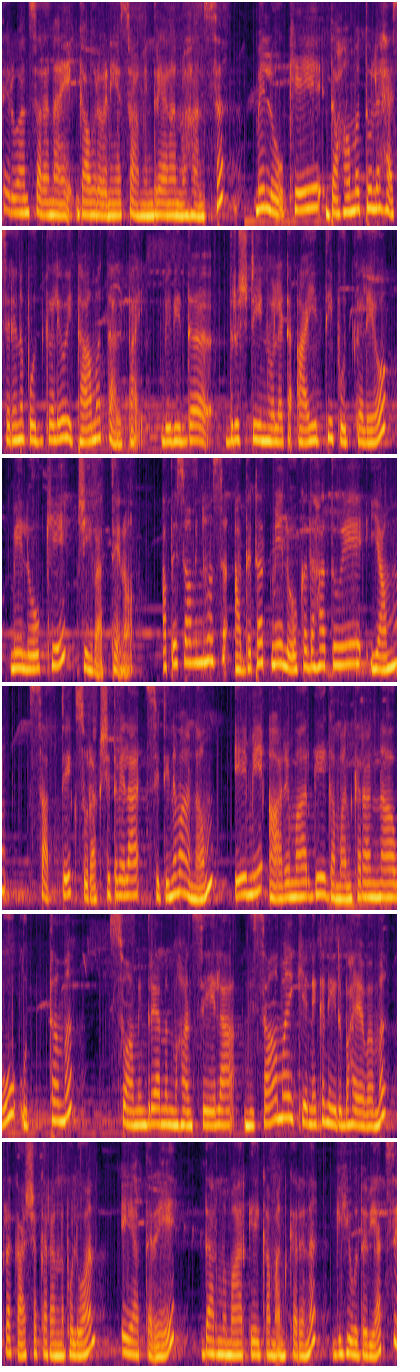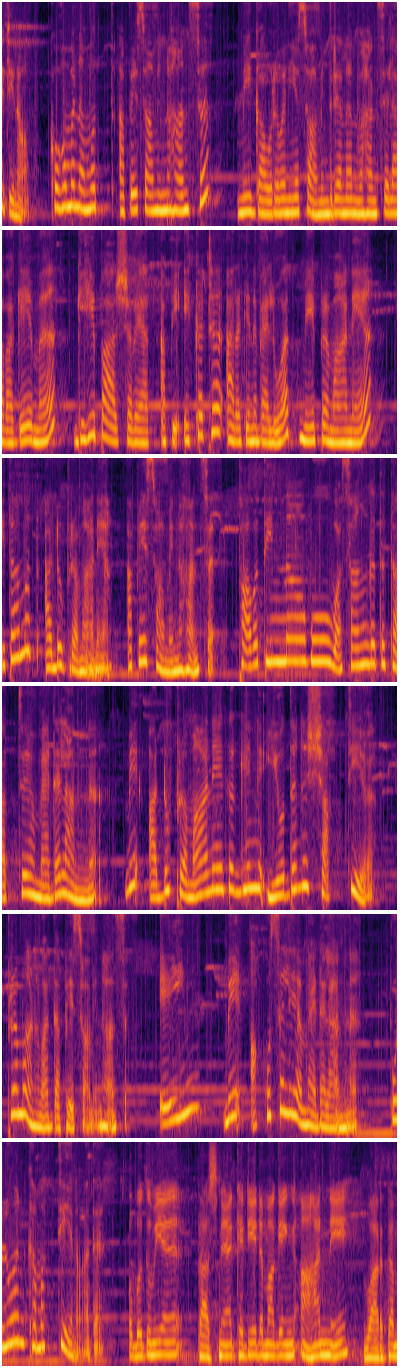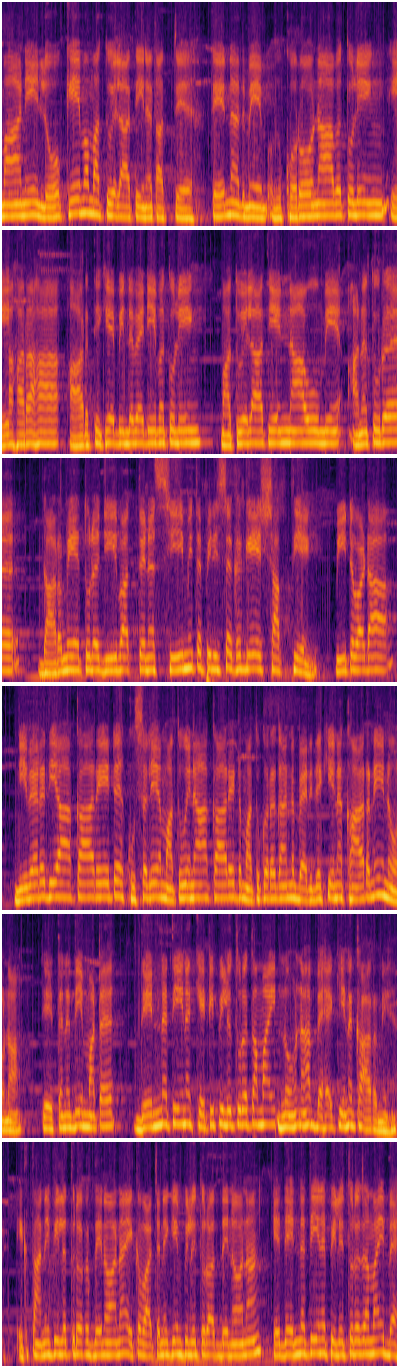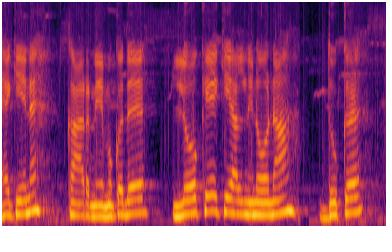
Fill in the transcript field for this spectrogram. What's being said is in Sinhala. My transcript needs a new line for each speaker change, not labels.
තෙරුවන් සරණයි ගෞරවනය ස්වාමින්ද්‍රයාණන් වහන්ස මේ ලෝකයේ දහම තුළ හැසිරෙන පුද්ගලයෝ ඉතාමත් අල්පයි. විවිධ දෘෂ්ටීන් වලට අයිති පුද්ගලයෝ මේ ලෝකයේ ජීවත්වෙනවා. අපේ ස්වාමින්හොස අදටත් මේ ලෝකදහතුවේ යම් සත්වයෙක් සුරක්ෂිත වෙලා සිටිනවා නම් ඒ මේ ආර්යමාර්ගයේ ගමන් කරන්න වූ උත්තම ස්වාමින්ද්‍රයණන් වහන්සේලා නිසාමයි කියන එක නිර්භයවම ප්‍රකාශ කරන්න පුළුවන් ඒ අතරේ ධර්මමාර්ගයේ ගමන් කරන ගිහි උදවියත් සිටිනවා. කොහොම නමුත් අපේ ස්වාමින් වහන්ස මේ ගෞරවනය ස්වාමින්ද්‍රයණන් වහන්සේලා වගේම ගිහි පාර්ශවයත් අපි එකට අරගෙන බැලුවත් මේ ප්‍රමාණය ඉතාමත් අඩු ප්‍රමාණයක් අපේ ස්වාමින් වහන්ස. පවතින්නා වූ වසංගත තත්ත්වය මැඩලන්න මේ අඩු ප්‍රමාණයකගෙන් යොදන ශක්තිය ප්‍රමාණවත් අපේ ස්වාමින් වහන්ස. එයින් මේ අකුසලය මැඩලන්න පුළුවන් කමක් තියෙනවද.
ඔබතුමිය ප්‍රශ්නයක් හැටියට මගෙන් අහන්නේ වර්තමානයේ ලෝකේම මතු වෙලා තියෙන තත්ත්වය. තේරනද මේ කොරෝනාව තුළින් ඒ හරහා ආර්ථිකය බිඳ වැඩීම තුළින් මතු වෙලා තියෙන්න්න වූ මේ අනතුර ධර්මය තුළ ජීවත්වෙන සීමිත පිරිසකගේ ශක්තියෙන්. මීට වඩා නිවැරදි ආකාරයට කුසලය මතුවෙන ආකාරයට මතුකරගන්න බැරිද කියන කාරණය නෝනා. ඒතනදී මට දෙන්න තියෙන කෙටි පිළිතුර තමයි නොනා බැහැ කියන කාරණය. එක තනි පිළිතුරක දෙනවන එක වචනකින් පිළිතුරත් දෙනවන ඒ දෙන්න තියෙන පිළිතුර තමයි බැහැ කියන කාරණය මොකද ලෝකය කියල්නෙ නෝනා දුක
